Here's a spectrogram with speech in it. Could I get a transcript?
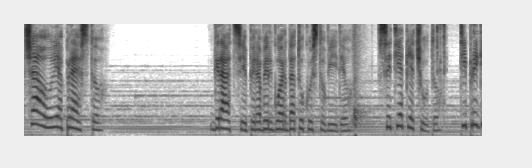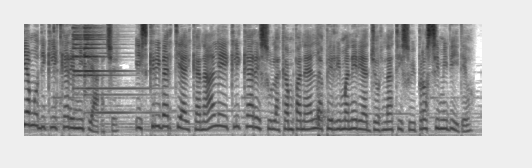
Ciao e a presto! Grazie per aver guardato questo video. Se ti è piaciuto, ti preghiamo di cliccare mi piace, iscriverti al canale e cliccare sulla campanella per rimanere aggiornati sui prossimi video.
